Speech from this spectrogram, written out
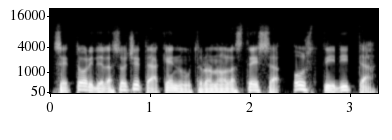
settori della società che nutrono la stessa ostilità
